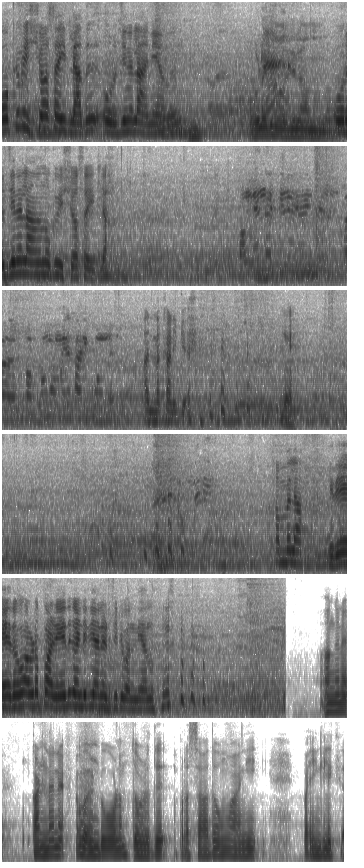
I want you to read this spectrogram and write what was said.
ഓക്ക് വിശ്വാസമായില്ല. അത് ഒറിജിനൽ ആനയാണ്. ഒറിജിനൽ ആണെന്ന് നമുക്ക് വിശ്വാസമായിട്ടില്ല. അന്ന കാണിക്ക. അമ്മല ഇത് ഇതേതോ അവിടെ പഴയത് കണ്ടിട്ട് ഞാൻ എടുത്തിട്ട് വന്നിയാന്ന്. അങ്ങനെ കണ്ണനെ വേണ്ടുവോളം തൊഴുത് പ്രസാദവും വാങ്ങി പൈങ്കിളിക്ക്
